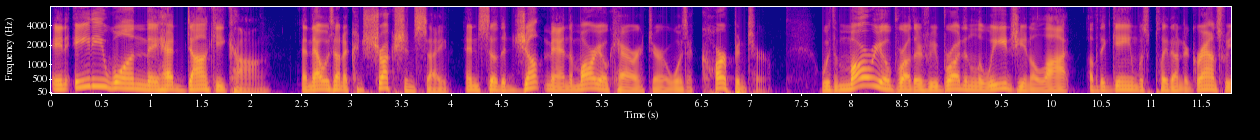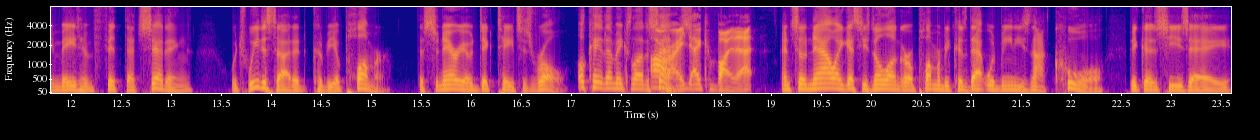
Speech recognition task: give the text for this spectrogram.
In 81, they had Donkey Kong, and that was on a construction site. And so the Jumpman, the Mario character, was a carpenter. With Mario Brothers, we brought in Luigi, and a lot of the game was played underground, so we made him fit that setting, which we decided could be a plumber. The scenario dictates his role. Okay, that makes a lot of All sense. right, I can buy that. and so now I guess he's no longer a plumber because that would mean he's not cool because he's a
